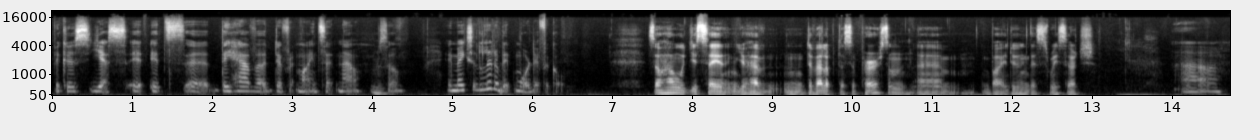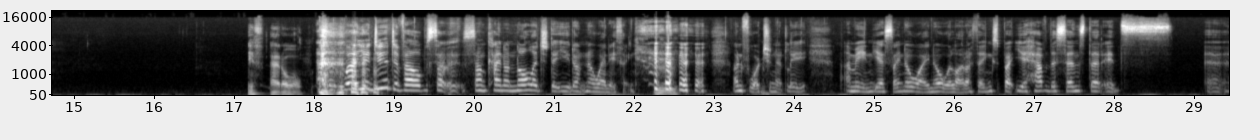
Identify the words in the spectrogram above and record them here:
because yes, it, it's uh, they have a different mindset now, mm. so it makes it a little bit more difficult. So how would you say you have mm, developed as a person um, by doing this research? Uh, if at all. uh, well, you do develop so, some kind of knowledge that you don't know anything. Mm. Unfortunately, I mean, yes, I know I know a lot of things, but you have the sense that it's uh,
